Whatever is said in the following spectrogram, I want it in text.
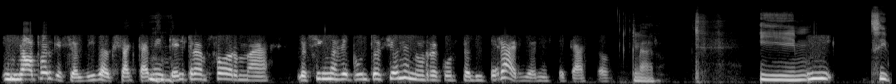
Y no porque se olvidó, exactamente. Él transforma los signos de puntuación en un recurso literario en este caso. Claro. Y, sí,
